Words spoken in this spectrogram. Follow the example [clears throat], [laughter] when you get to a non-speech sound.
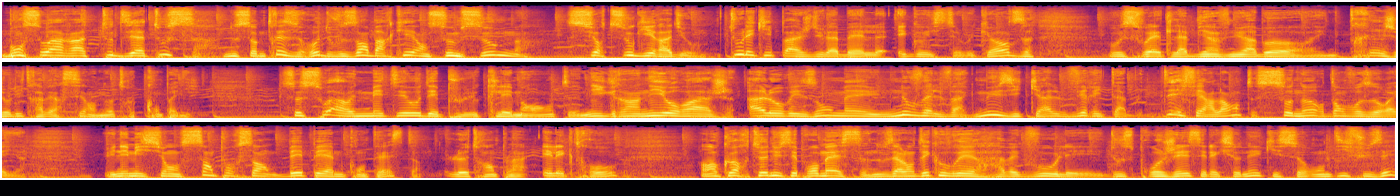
Bonsoir à toutes et à tous. Nous sommes très heureux de vous embarquer en Soum Soum sur Tsugi Radio. Tout l'équipage du label Egoist Records vous souhaite la bienvenue à bord et une très jolie traversée en notre compagnie. Ce soir, une météo des plus clémentes, ni grain ni orage à l'horizon, mais une nouvelle vague musicale véritable, déferlante, sonore dans vos oreilles. Une émission 100% BPM Contest, le tremplin électro, encore tenu ses promesses, nous allons découvrir avec vous les 12 projets sélectionnés qui seront diffusés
